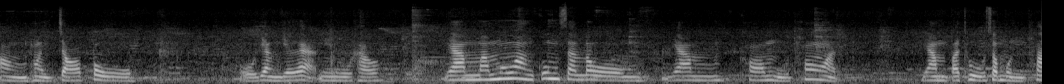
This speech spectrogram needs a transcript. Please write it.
อ่อง หอยจ้อปูโอ้อย่างเยอะอะเมนูเขายำมะม่วงกุ้งสโลงยำคอหมูทอดยำปลาทูสมุนไพร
